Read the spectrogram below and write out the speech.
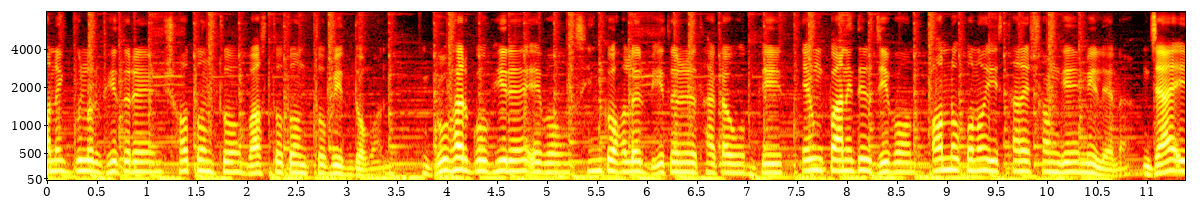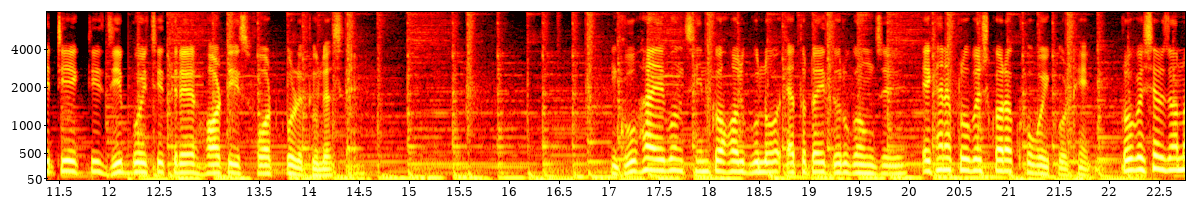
অনেকগুলোর ভিতরে স্বতন্ত্র বাস্তুতন্ত্র বিদ্যমান। গুহার গভীরে এবং সিনকহলের ভিতরে থাকা উদ্ভিদ এবং প্রাণীদের জীবন অন্য কোনো স্থানের সঙ্গে মিলে না, যা এটি একটি জীব বৈচিত্র্যের হট স্পট করে তুলেছে। গুহা এবং সিনকহলগুলো এতটাই দুর্গম যে এখানে প্রবেশ করা খুবই কঠিন। প্রবেশের জন্য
